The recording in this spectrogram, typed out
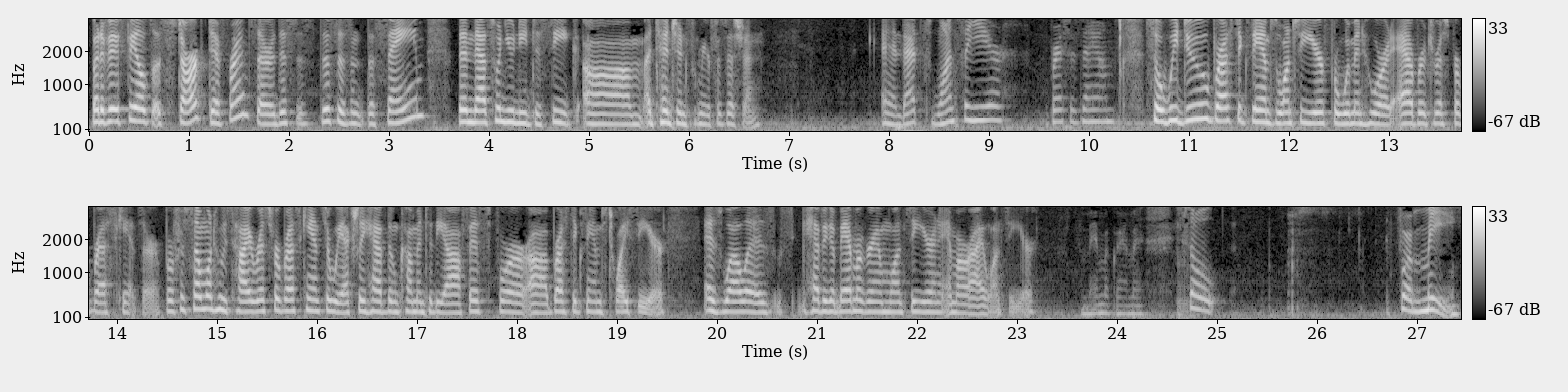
But if it feels a stark difference or this is this isn't the same, then that's when you need to seek um, attention from your physician. And that's once a year, breast exams? So we do breast exams once a year for women who are at average risk for breast cancer. But for someone who's high risk for breast cancer, we actually have them come into the office for uh, breast exams twice a year, as well as having a mammogram once a year and an MRI once a year. Mammogram. So for me,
